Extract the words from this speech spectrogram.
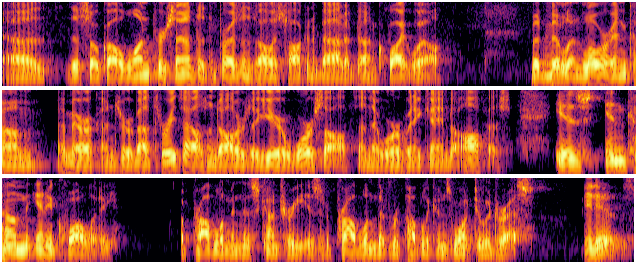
Uh, the so called 1% that the president's always talking about have done quite well. But middle and lower income Americans are about $3,000 a year worse off than they were when he came to office. Is income inequality a problem in this country? Is it a problem that Republicans want to address? It is.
